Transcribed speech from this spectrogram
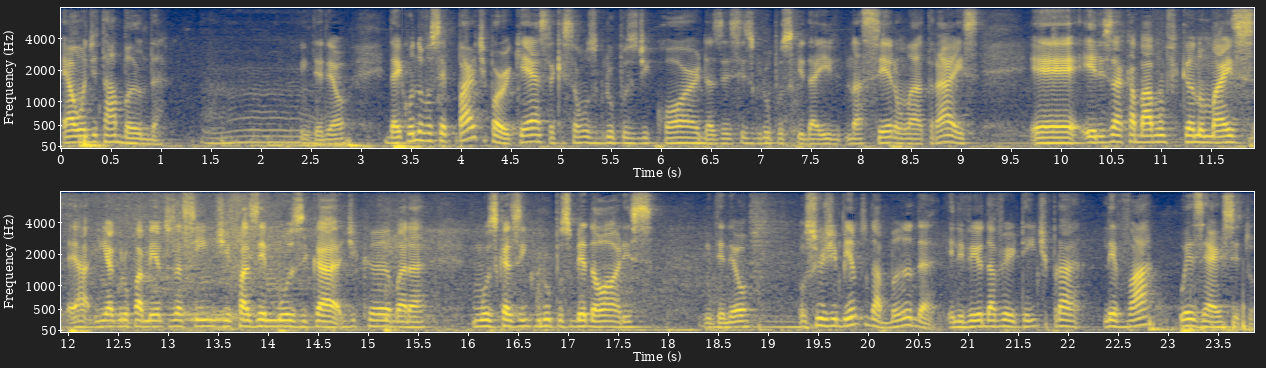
é onde está a banda. Entendeu? Daí quando você parte para a orquestra, que são os grupos de cordas, esses grupos que daí nasceram lá atrás, é, eles acabavam ficando mais é, em agrupamentos assim de fazer música de câmara, músicas em grupos menores, entendeu? O surgimento da banda ele veio da vertente para levar o exército.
